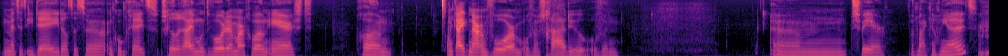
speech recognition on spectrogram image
met het idee dat het eh, een concreet schilderij moet worden, maar gewoon eerst gewoon dan kijk naar een vorm of een schaduw of een ehm, sfeer. Dat maakt nog niet uit. Mhm.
